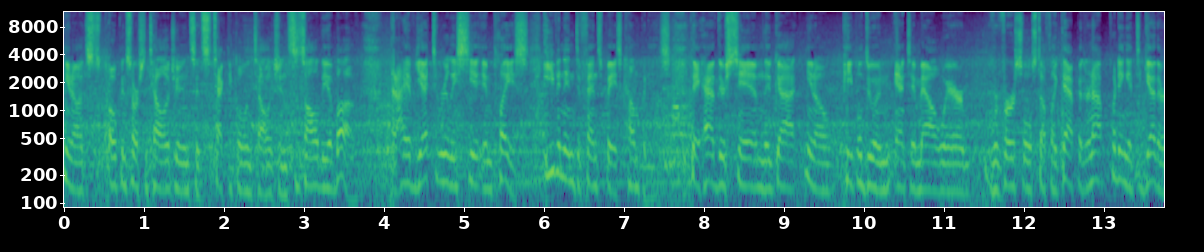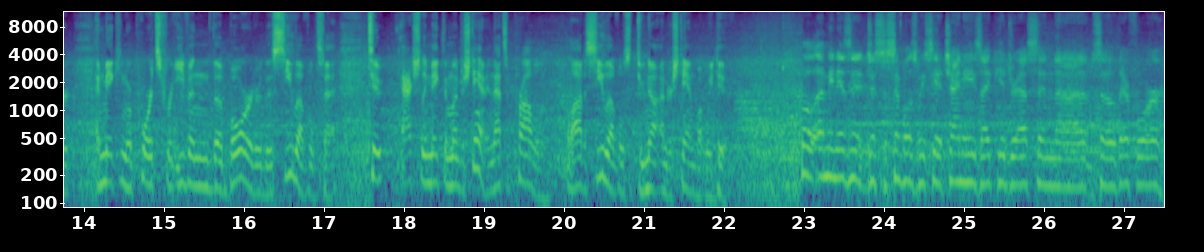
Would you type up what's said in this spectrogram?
you know, it's open source intelligence, it's technical intelligence, it's all the above. And I have yet to really see it in place, even in defense-based companies. They have their SIEM, they've got, you know, people doing anti-malware, reversal, stuff like that, but they're not putting it together and making reports for even the board or the C-level set to actually make them understand, and that's a problem. A lot of C-levels do not understand what we do. Well, I mean, isn't it just as simple as we see a Chinese IP address, and uh, so therefore,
